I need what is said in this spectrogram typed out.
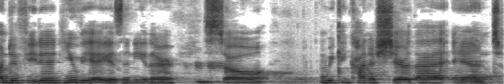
undefeated, UVA isn't either. Mm-hmm. So we can kind of share that and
